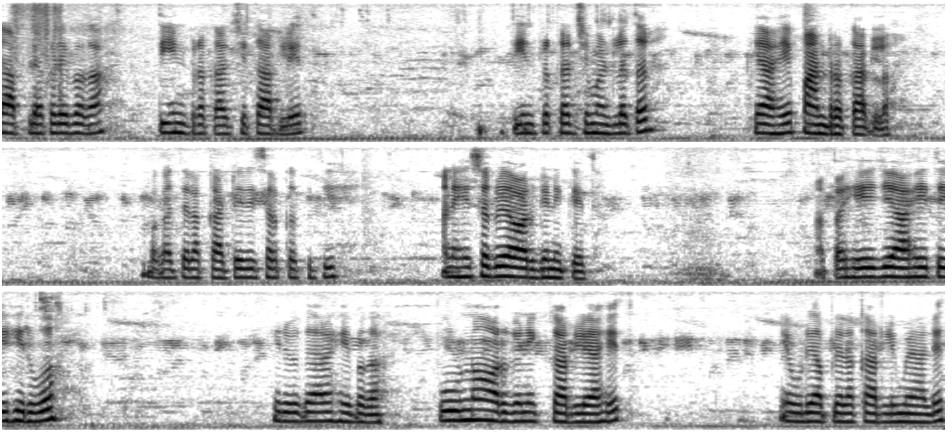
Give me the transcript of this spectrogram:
तर आपल्याकडे बघा तीन प्रकारचे कारले आहेत. तीन प्रकारचे म्हटलं तर हे आहे पांढरं कारलं. बघा त्याला काटेरीसारखं किती. आणि हे सगळे ऑर्गॅनिक आहेत. आता हे जे आहे ते हिरवं. हिरवेगार हे बघा. पूर्ण ऑर्गॅनिक कारले आहेत. एवढे आपल्याला कारले मिळालेत.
